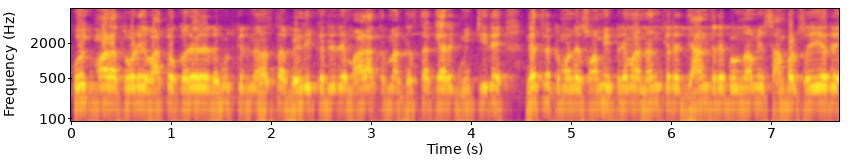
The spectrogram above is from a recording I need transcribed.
કોઈક માળા તોડે વાતો કરે રે રમૂજ કરીને હસતા ભેળી કરી રે માળા કમાં ઘસતા ક્યારેક મીચી રે નેત્ર કમળને સ્વામી પ્રેમાનંદ કરે ધ્યાન ધરે બહુ નામી સાંભળ સહ્ય રે.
